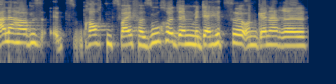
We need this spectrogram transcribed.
Alle haben es, es brauchten zwei Versuche, denn mit der Hitze und generell,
